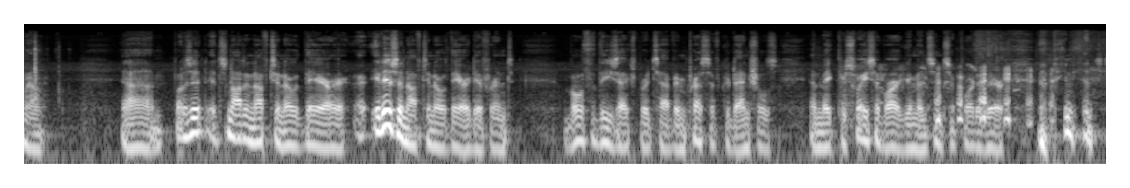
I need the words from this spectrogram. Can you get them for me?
Well, um, what is it? It's not enough to know they are. It is enough to know they are different. Both of these experts have impressive credentials and make persuasive arguments in support of their opinions.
